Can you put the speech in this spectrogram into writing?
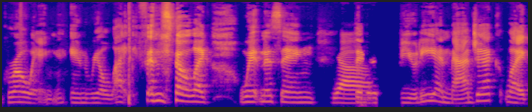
growing in real life. And so like witnessing yeah. their beauty and magic like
